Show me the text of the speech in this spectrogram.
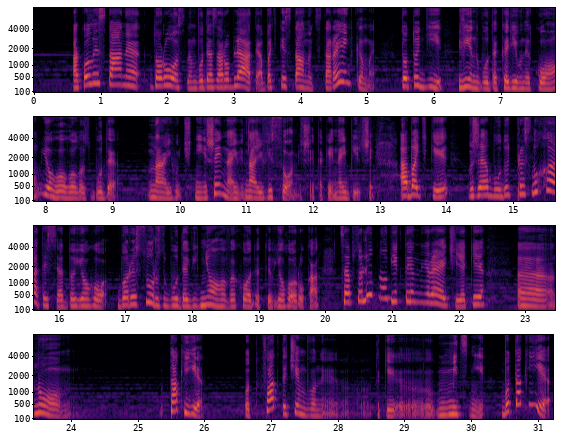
А коли стане дорослим, буде заробляти, а батьки стануть старенькими, то тоді він буде керівником, його голос буде найгучніший, най, найвісоміший, такий найбільший. А батьки вже будуть прислухатися до його, бо ресурс буде від нього виходити в його руках. Це абсолютно об'єктивні речі, які е, ну, так є. От факти, чим вони е, такі е, міцні, бо так є.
